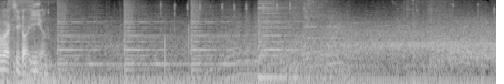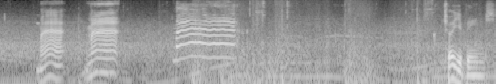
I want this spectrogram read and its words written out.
Well, like he got eaten. Matt, Matt, Matt. Show your beans.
